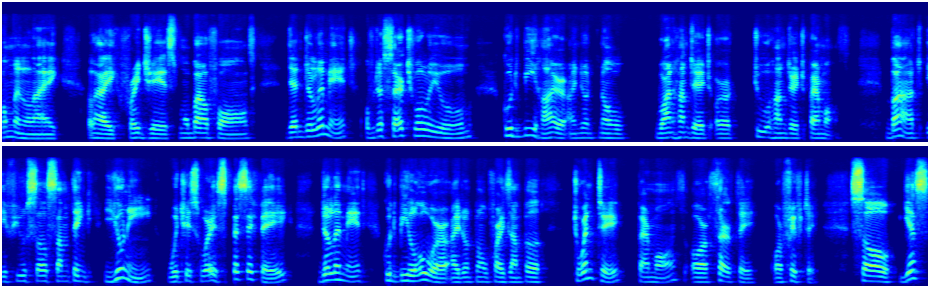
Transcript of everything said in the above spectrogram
common like like fridges, mobile phones, then the limit of the search volume could be higher. I don't know, 100 or 200 per month. But if you sell something unique, which is very specific, the limit could be lower. I don't know, for example, 20 per month or 30 or 50. So yes,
